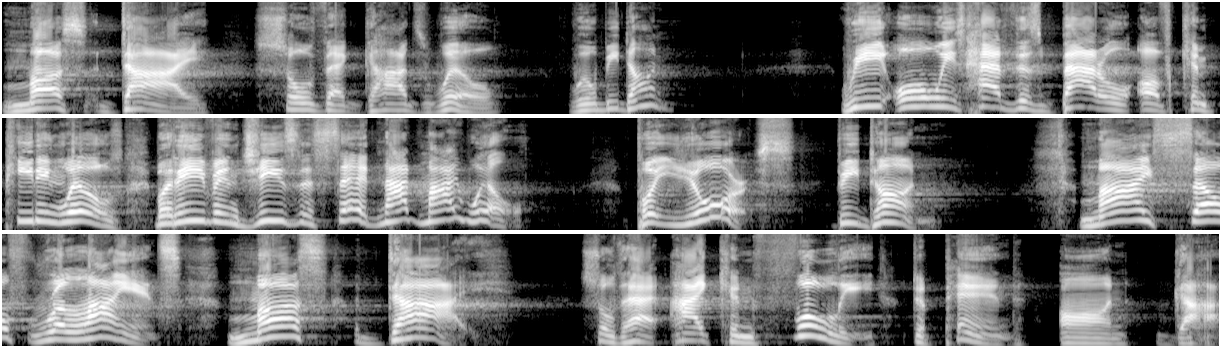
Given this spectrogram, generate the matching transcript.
must die so that God's will will be done. We always have this battle of competing wills, but even Jesus said, Not my will, but yours be done. My self reliance must die so that I can fully depend on God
